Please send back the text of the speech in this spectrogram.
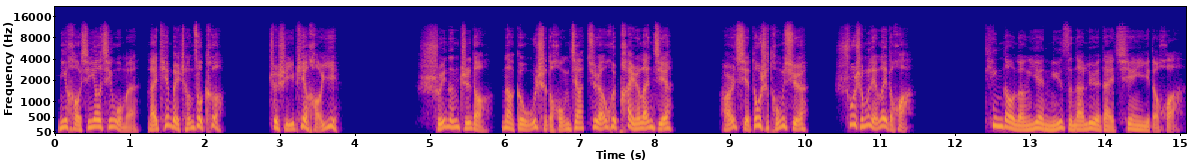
你好心邀请我们来天北城做客，这是一片好意。谁能知道那个无耻的洪家居然会派人拦截，而且都是同学，说什么连累的话？听到冷艳女子那略带歉意的话。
